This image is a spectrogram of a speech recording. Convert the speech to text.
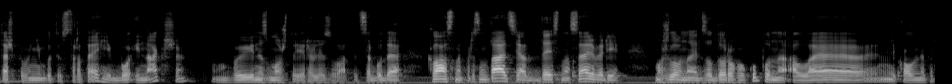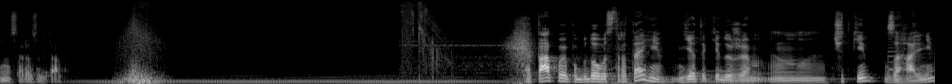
теж повинні бути в стратегії, бо інакше ви не зможете її реалізувати. Це буде класна презентація десь на сервері, можливо, навіть задорого куплена, але ніколи не принесе результат. Етапи побудови стратегії є такі дуже м, чіткі, загальні,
